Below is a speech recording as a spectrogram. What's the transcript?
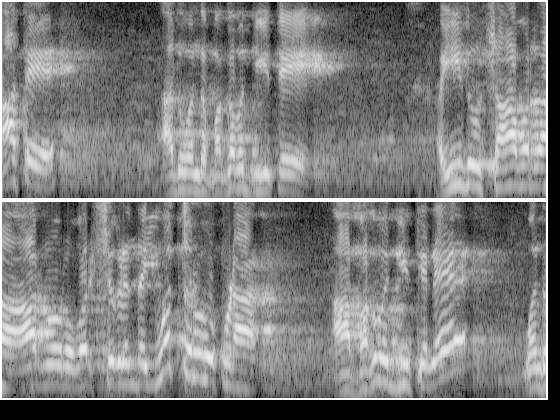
ಮಾತೆ, ಅದು ಒಂದು ಭಗವದ್ಗೀತೆ. ಐದು ಸಾವಿರದ ಆರುನೂರು ವರ್ಷಗಳಿಂದ ಇವತ್ತರೂ ಕೂಡ ಆ ಭಗವದ್ಗೀತೆನೇ ಒಂದು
